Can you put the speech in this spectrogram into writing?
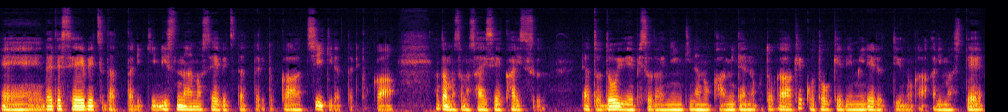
えー、大体性別だったり、リスナーの性別だったりとか、地域だったりとか、あとはまあその再生回数、あとどういうエピソードが人気なのかみたいなことが結構統計で見れるっていうのがありまして、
